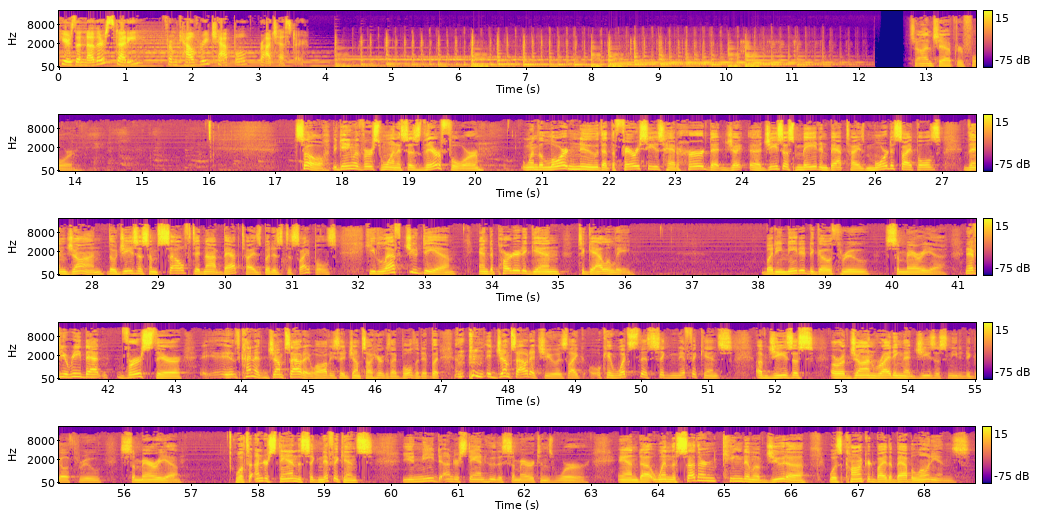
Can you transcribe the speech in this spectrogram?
Here's another study from Calvary Chapel, Rochester. John chapter 4. So, beginning with verse 1, it says, Therefore, when the Lord knew that the Pharisees had heard that Je- uh, Jesus made and baptized more disciples than John, though Jesus himself did not baptize but his disciples, he left Judea and departed again to Galilee. But he needed to go through Samaria. Now, if you read that verse there, it kind of jumps out at well, obviously it jumps out here because I bolded it, but it jumps out at you as like, okay, what's the significance of Jesus or of John writing that Jesus needed to go through Samaria? Well, to understand the significance, you need to understand who the Samaritans were. And uh, when the southern kingdom of Judah was conquered by the Babylonians,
